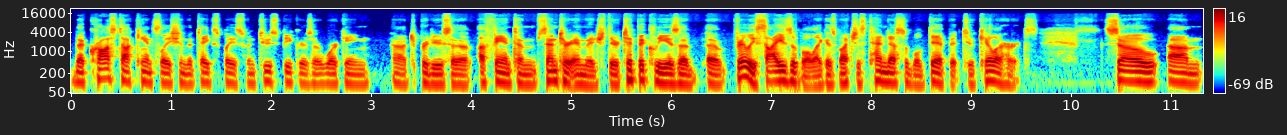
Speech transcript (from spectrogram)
the crosstalk cancellation that takes place when two speakers are working uh, to produce a, a, phantom center image, there typically is a, a, fairly sizable, like as much as 10 decibel dip at two kilohertz. So um,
